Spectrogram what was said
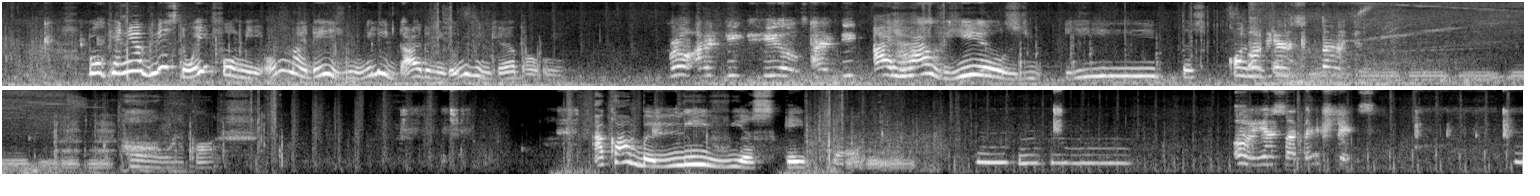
Bro, can you at least wait for me? Oh my days, you nearly died and you don't even care about me. Bro, I need heals. I need. I have heals, you eat this Oh, content. yes, that. Oh my gosh. I can't believe we escaped that. Oh, yes, I missed it. Yeah,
